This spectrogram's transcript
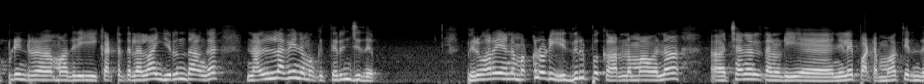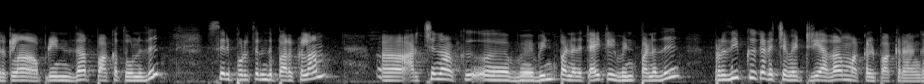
அப்படின்ற மாதிரி கட்டத்துலலாம் இருந்தாங்க. நல்லாவே நமக்கு தெரிஞ்சுது. பெருவாரியான மக்களுடைய எதிர்ப்பு காரணமாக வேணால் சேனல் தன்னுடைய நிலைப்பாட்டை மாற்றிருந்திருக்கலாம் அப்படின்னு தான் பார்க்க தோணுது. சரி பொறுத்திருந்து பார்க்கலாம். அர்ச்சனாவுக்கு வின் பண்ணது டைட்டில் வின் பண்ணது பிரதீப்க்கு கிடைச்ச வெற்றியாக தான் மக்கள் பார்க்குறாங்க.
